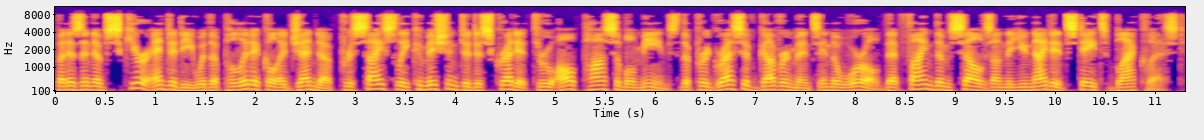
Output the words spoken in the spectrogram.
but is an obscure entity with a political agenda precisely commissioned to discredit through all possible means the progressive governments in the world that find themselves on the United States blacklist.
